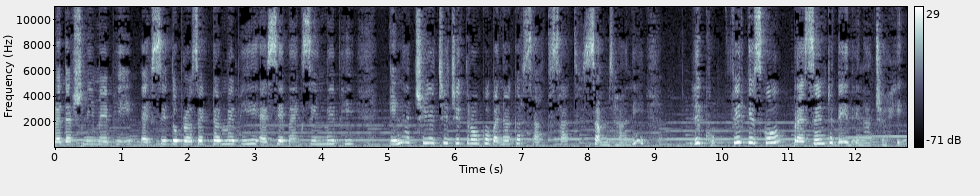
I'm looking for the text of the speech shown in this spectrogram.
प्रदर्शनी में भी, ऐसे तो प्रोजेक्टर में भी, ऐसे मैगजीन में भी, इन अच्छे अच्छे चित्रों को बनाकर साथ साथ समझाने, लिखो, फिर किसको प्रेजेंट दे देना चाहिए।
